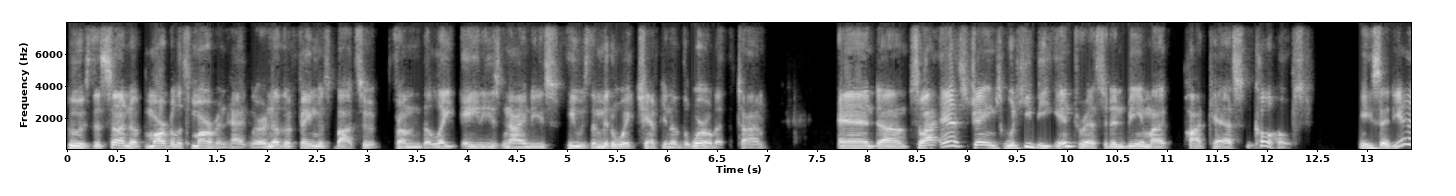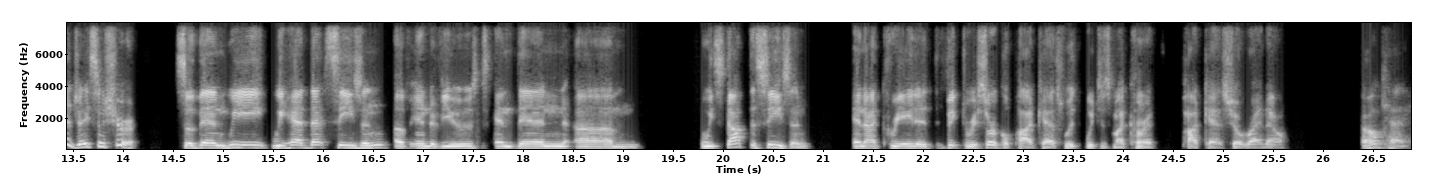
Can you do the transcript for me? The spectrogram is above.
who is the son of Marvelous Marvin Hagler, another famous boxer from the late 80s, 90s. He was the middleweight champion of the world at the time. And um, so I asked James, would he be interested in being my podcast co host? He said, Yeah, Jason, sure. So then we we had that season of interviews, and then um, we stopped the season, and I created Victory Circle podcast, which, which is my current podcast show right now. Okay.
